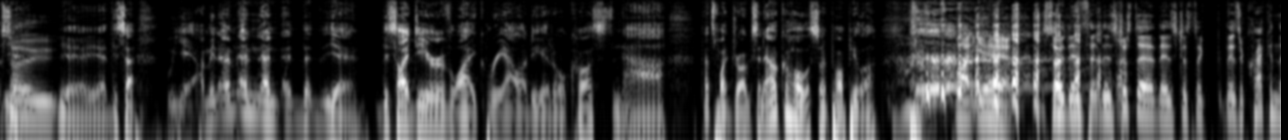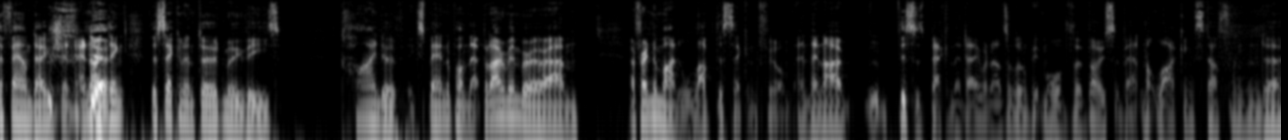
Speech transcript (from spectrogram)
So yeah, yeah, yeah. This, uh, well, yeah. I mean, and and, and uh, th- yeah, this idea of like reality at all costs. Nah, that's why drugs and alcohol are so popular. like yeah. So there's there's just a there's just a there's a crack in the foundation, and I Yeah. think the second and third movies kind of expand upon that. But I remember um, a friend of mine loved the second film, and then I this is back in the day when I was a little bit more verbose about not liking stuff, and uh,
